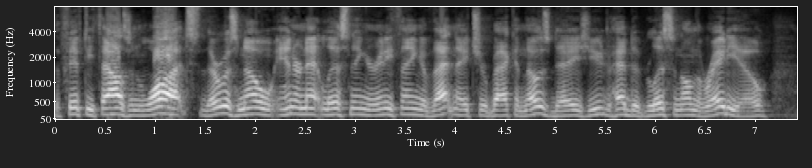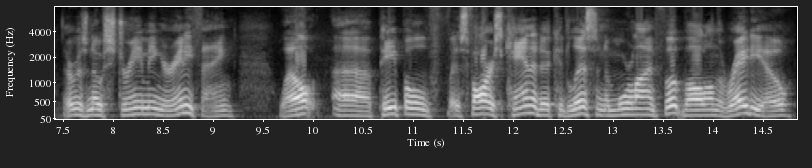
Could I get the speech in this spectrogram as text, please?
the 50,000 watts, there was no internet listening or anything of that nature back in those days. You had to listen on the radio. There was no streaming or anything. Well, uh, people as far as Canada could listen to Moore Lion football on the radio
